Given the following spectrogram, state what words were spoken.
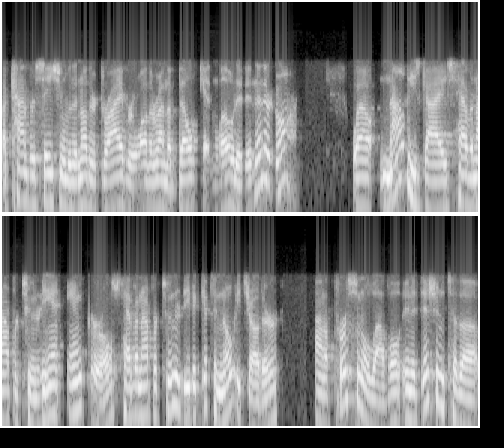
a conversation with another driver while they're on the belt getting loaded, and then they're gone. Well, now these guys have an opportunity, and, and girls have an opportunity to get to know each other on a personal level, in addition to the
